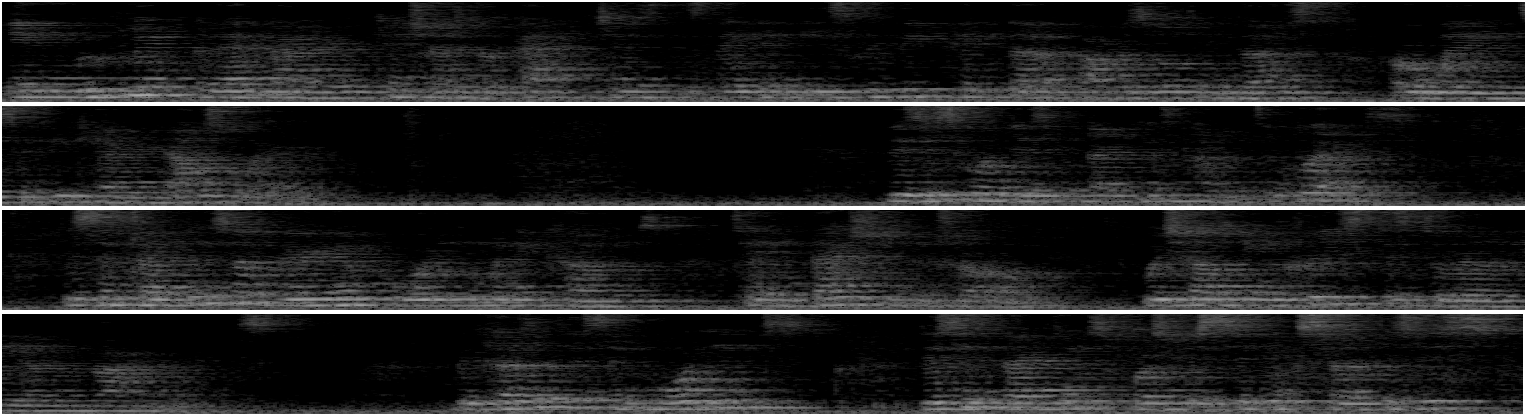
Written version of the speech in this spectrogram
Any movement, for that matter, can transfer pathogens as they can easily be picked up by resulting dust or wind to be carried elsewhere. This is where disinfectants come into place. Disinfectants are very important when it comes to infection control, which helps increase the sterility of environments. Because of this importance, disinfectants for specific surfaces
